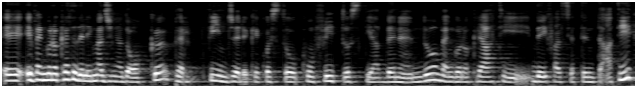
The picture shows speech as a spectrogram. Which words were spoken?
e, e, vengono create delle immagini ad hoc per fingere che questo conflitto stia avvenendo, vengono creati dei falsi attentati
